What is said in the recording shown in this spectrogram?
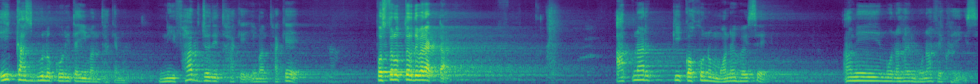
এই কাজগুলো করি তাই ইমান থাকে না। নিফাক যদি থাকে ইমান থাকে, প্রশ্নের উত্তর দেবেন একটা। আপনার কি কখনো মনে হয়েছে, আমি মনে হয় মুনাফেক হয়ে গেছি?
